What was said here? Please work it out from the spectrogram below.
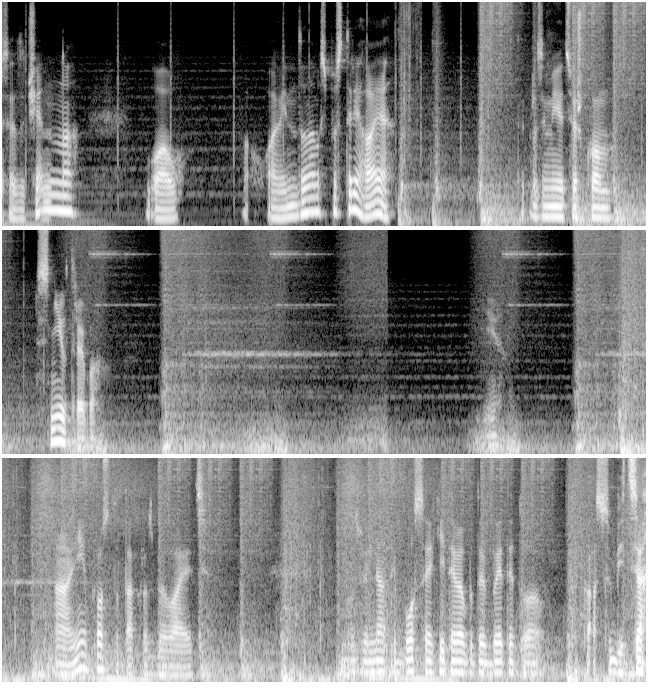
все зачинено. Вау. А він за нами спостерігає. Так розумію, цвяшком снів треба. Ні. А, ні, просто так розбивається. Ну, звільняти боса, який тебе буде бити, то така собі ця.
